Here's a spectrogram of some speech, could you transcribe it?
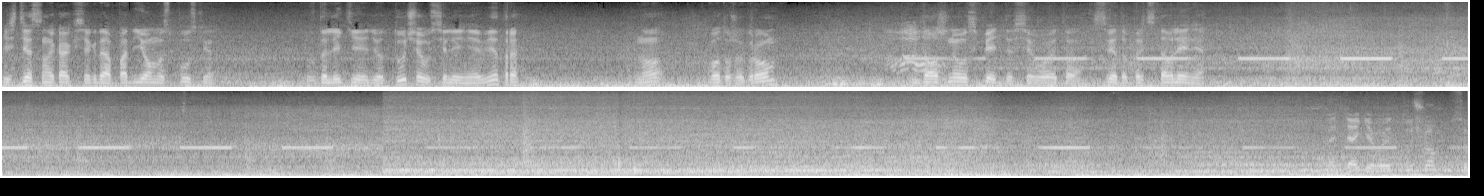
Естественно, как всегда, подъем и спуски вдалеке идет туча, усиление ветра. Но вот уже гром. Должны успеть до всего этого светопредставления. Натягивает тучу все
